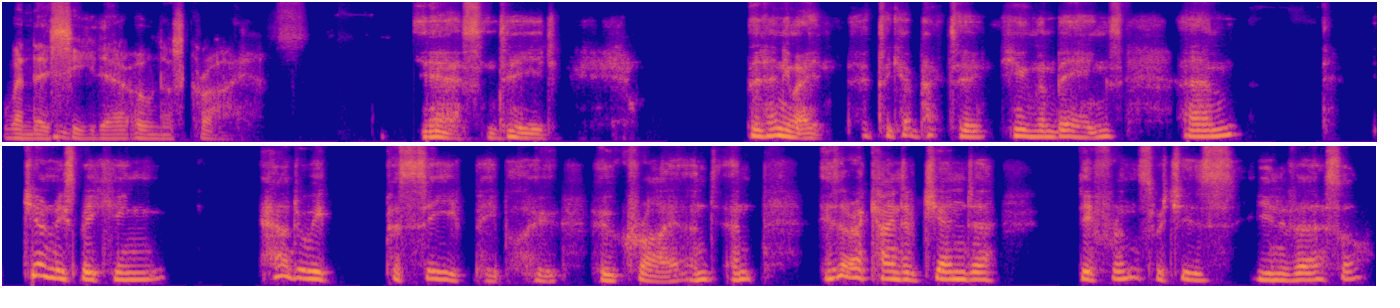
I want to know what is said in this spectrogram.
when they hmm. see their owners cry. Yes, indeed. But anyway, to get back to human beings, um, generally speaking, how do we perceive people who who cry? And and is there a kind of gender difference which is universal?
